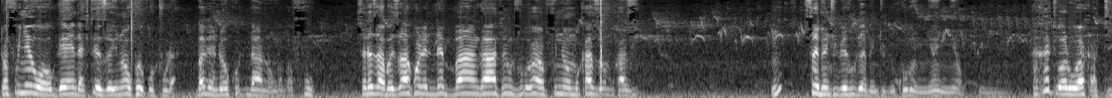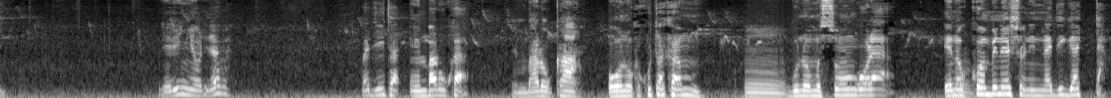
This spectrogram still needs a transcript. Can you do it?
Tofunye woogenda kitegeeza olina okwekutula bagenda okuddaano nga bafu. Sente zaabwe zakoledde ebbanga tufunye omukazi omukazi. Hmm? so ebintu byetulya bintu bikulu nnyo nnyo. Akati waliwo akati. Nerinnya oliraba? Bagiyita embaluka. Embaluka. Ono kakutakamu. Mm. guno musongola. Eno combination nagigatta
